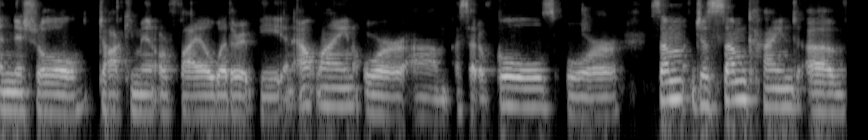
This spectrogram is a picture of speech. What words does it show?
initial document or file, whether it be an outline or um, a set of goals or some just some kind of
